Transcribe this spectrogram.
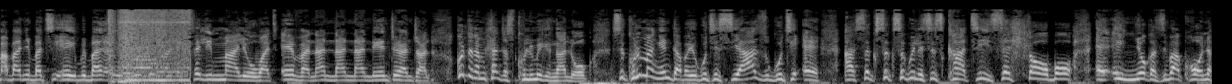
abanye bathi eh banexela imali or whatever nani nani nani into kanjalo. Kodwa namhlanje sikhuluma ke ngalokho. Sikhuluma ngendaba yokuthi siyazi ukuthi eh sekusekulesi sikhathi sehlobo einyoka ziba khona.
